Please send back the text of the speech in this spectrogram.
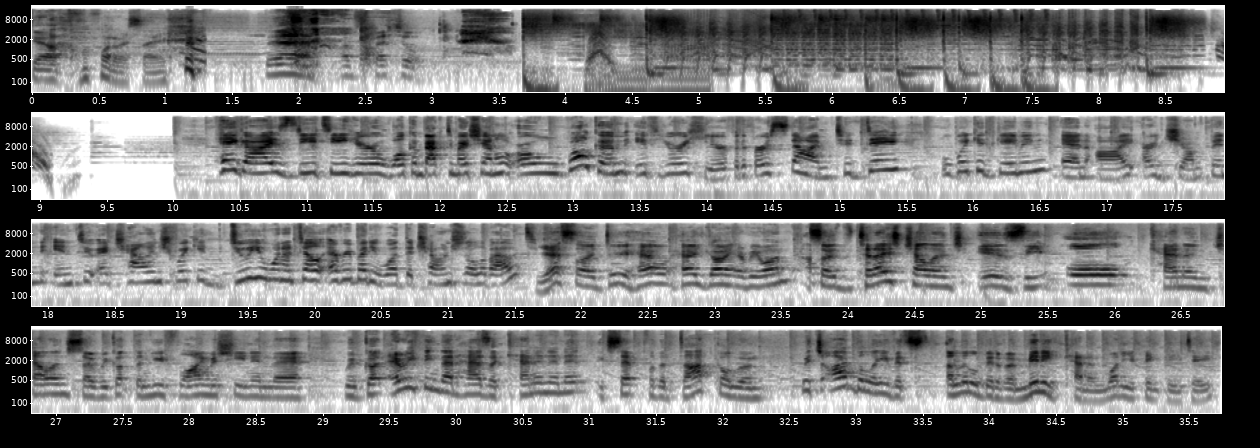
Girl, what am I saying? yeah, I'm special. Hey guys, DT here. Welcome back to my channel, or welcome if you're here for the first time. Today, Wicked Gaming and I are jumping into a challenge. Wicked, do you want to tell everybody what the challenge is all about? Yes, I do. How how you going, everyone? So today's challenge is the all cannon challenge. So we've got the new flying machine in there. We've got everything that has a cannon in it, except for the dart goblin, which I believe it's a little bit of a mini cannon. What do you think, DT?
